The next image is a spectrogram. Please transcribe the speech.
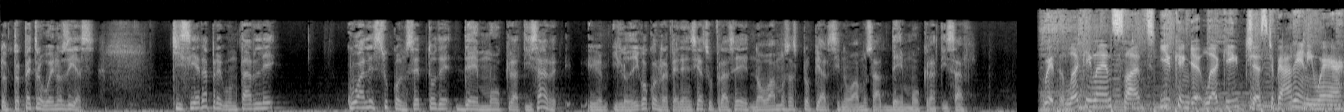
Doctor Petro, buenos días. Quisiera preguntarle cuál es su concepto de democratizar. Y, lo digo con referencia a su frase de no vamos a expropiar, sino vamos a democratizar. With the Lucky Land you can get lucky just about anywhere.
